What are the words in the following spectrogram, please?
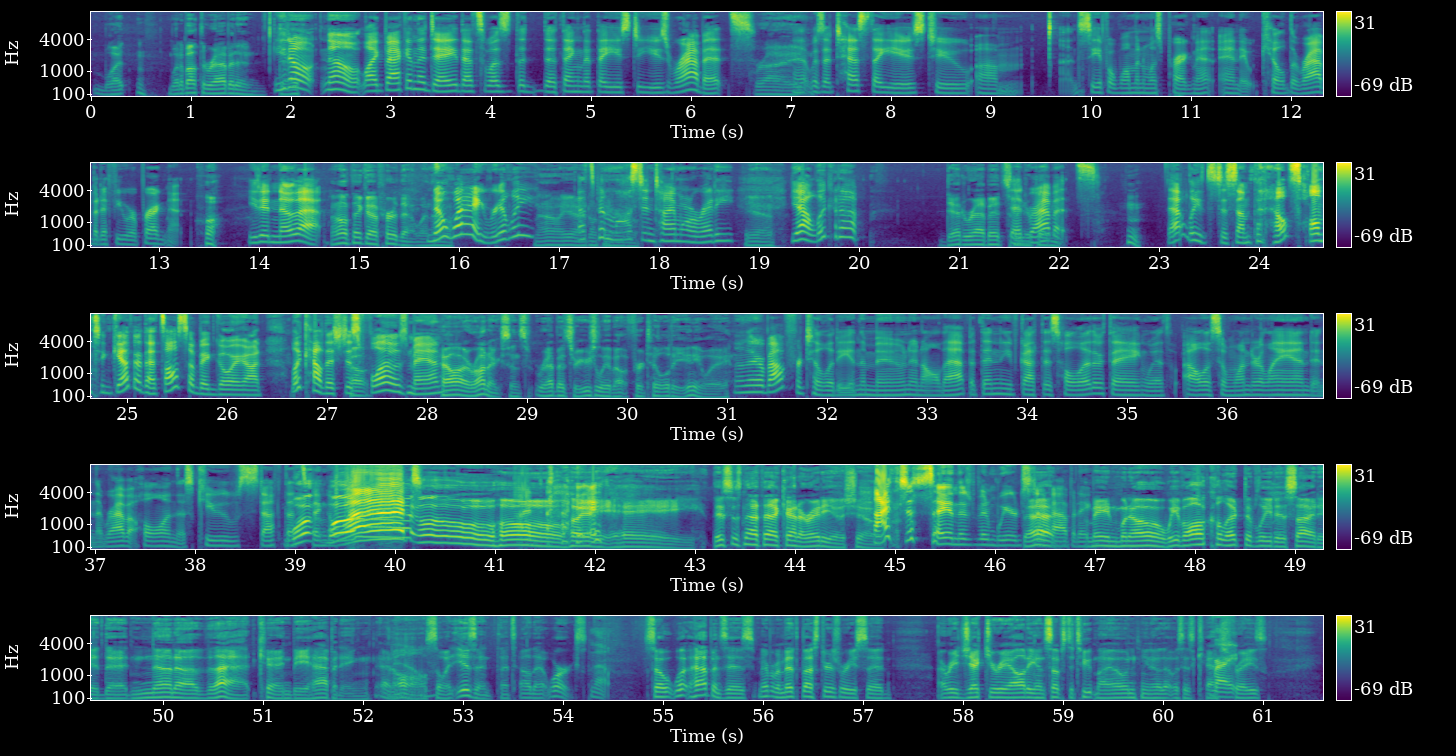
what what about the rabbit and you don't know like back in the day that's was the the thing that they used to use rabbits right and it was a test they used to um see if a woman was pregnant and it killed the rabbit if you were pregnant huh you didn't know that? I don't think I've heard that one. No, way, really? No, yeah. That's been lost in time already. Yeah. Yeah, look it up. Dead rabbits. Dead rabbits. Hmm. That leads to something else altogether that's also been going on. Look how this just how, flows, man. How ironic, since rabbits are usually about fertility anyway. Well, they're about fertility and the moon and all that, but then you've got this whole other thing with Alice in Wonderland and the rabbit hole and this Q stuff that's what? been going. What? Oh, oh, hey, hey! This is not that kind of radio show. I'm just saying, there's been weird that, stuff happening. I mean, no, we've all collectively decided that none of that can be happening at No. all. So it isn't. That's how that works. no. So what happens is, remember MythBusters where he said, "I reject your reality and substitute my own." You know, that was his Right. catchphrase.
